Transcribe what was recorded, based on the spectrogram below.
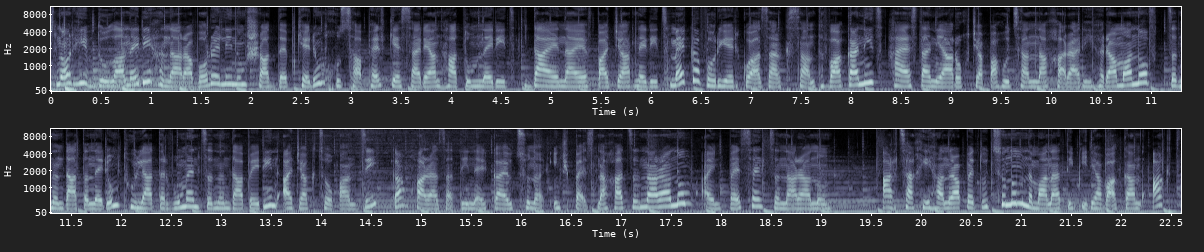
Շնորհիվ դուլաների հնարավոր է լինում շատ դեպքերում խուսափել կեսարյան հատումներից։ Դա է նաև պատճառներից մեկը, որ 2020 թվականից Հայաստանի առողջապահության նախարարի հրամանով ծննդատներում թույլատրվում են ծննդաբերին աջակցող անձի կամ հարազատի ներկայությունը ինչպես նախածնարանում, այնպես էլ ծնարանում։ Արցախի հանրապետությունում նմանատիպ իրավական ակտ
